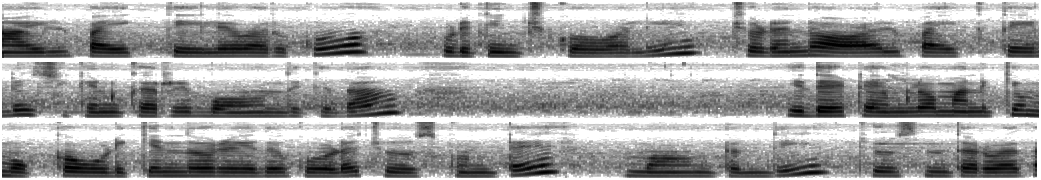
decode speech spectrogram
ఆయిల్ పైకి తేలే వరకు ఉడికించుకోవాలి. చూడండి ఆయిల్ పైకి తేలి చికెన్ కర్రీ బాగుంది కదా. ఇదే టైంలో మనకి ముక్క ఉడికిందో లేదో కూడా చూసుకుంటే బాగుంటుంది. చూసిన తర్వాత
